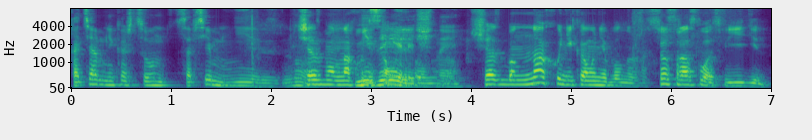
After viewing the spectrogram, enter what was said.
Хотя, мне кажется, он совсем не... ну, Сейчас бы он нахуй не зрелищный. нужен. Сейчас бы он нахуй никому не был нужен. Все срослось в един.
